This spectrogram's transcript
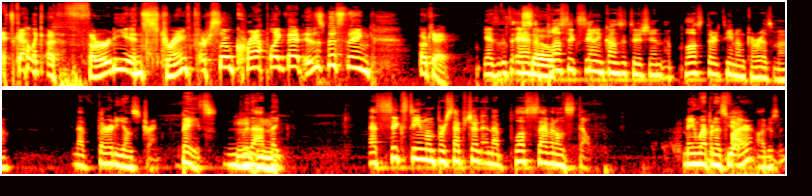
It's got like a 30 in strength or so crap like that. Is this thing okay? Yes, it has So- a plus 16 in Constitution, a plus 13 on Charisma, and a 30 on Strength. Base. With that, Mm-hmm. like, a 16 on Perception and a plus 7 on Stealth. Main weapon is fire, obviously.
